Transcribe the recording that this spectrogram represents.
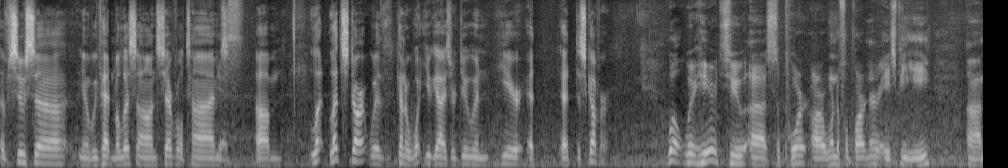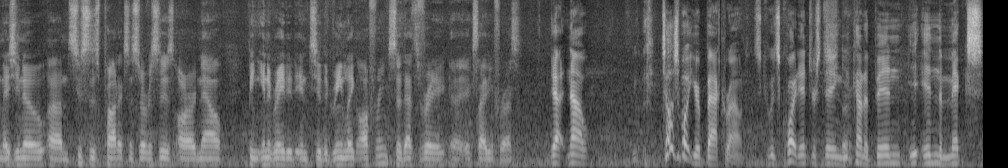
of SUSE. You know, we've had Melissa on several times. Yes. Um, let, us start with kind of what you guys are doing here at, at Discover. Well, we're here to uh, support our wonderful partner, HPE. Um, as you know, um, SUSE's products and services are now being integrated into the GreenLake offering, so that's very uh, exciting for us. Yeah, now, tell us about your background. It's, it's quite interesting. Sure. You've kind of been in the mix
